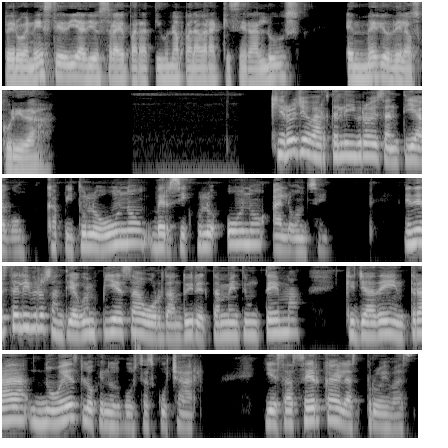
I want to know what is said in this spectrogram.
Pero en este día Dios trae para ti una palabra que será luz en medio de la oscuridad. Quiero llevarte el libro de Santiago, capítulo 1, versículo 1 al 11. En este libro Santiago empieza abordando directamente un tema que ya de entrada no es lo que nos gusta escuchar, y es acerca de las pruebas,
